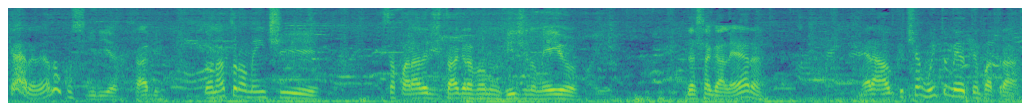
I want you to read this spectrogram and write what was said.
cara, eu não conseguiria, sabe? Então, naturalmente, essa parada de estar gravando um vídeo no meio dessa galera era algo que eu tinha muito medo tempo atrás.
